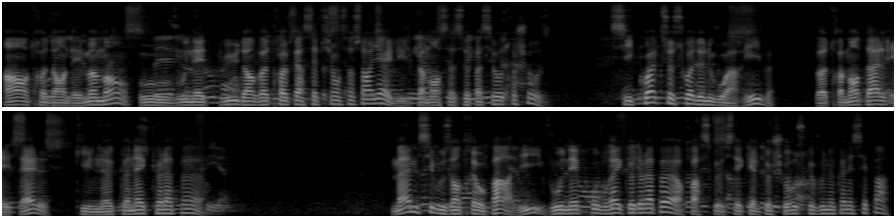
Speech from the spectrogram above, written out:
entrent dans des moments où vous n'êtes plus dans votre perception sensorielle, il commence à se passer autre chose. Si quoi que ce soit de nouveau arrive, votre mental est tel qu'il ne connaît que la peur. Même si vous entrez au paradis, vous n'éprouverez que de la peur parce que c'est quelque chose que vous ne connaissez pas.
